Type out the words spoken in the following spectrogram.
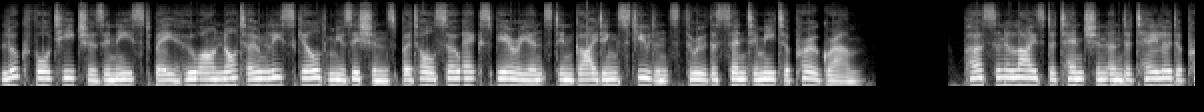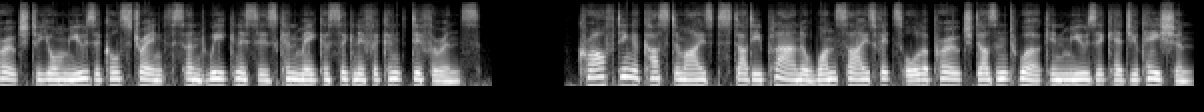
Look for teachers in East Bay who are not only skilled musicians but also experienced in guiding students through the centimeter program. Personalized attention and a tailored approach to your musical strengths and weaknesses can make a significant difference. Crafting a customized study plan a one-size-fits-all approach doesn't work in music education.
